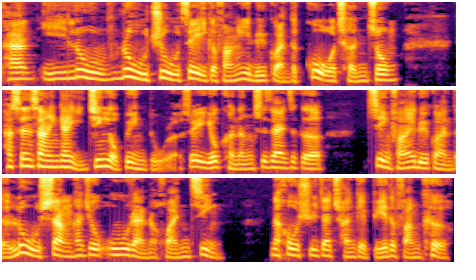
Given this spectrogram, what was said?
他一路入住这个防疫旅馆的过程中，他身上应该已经有病毒了，所以有可能是在这个进防疫旅馆的路上，他就污染了环境，那后续再传给别的房客。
